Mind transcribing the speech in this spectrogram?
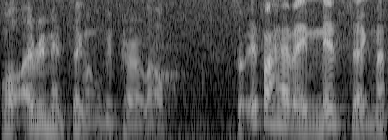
well, every mid-segment will be parallel. So if I have a mid-segment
